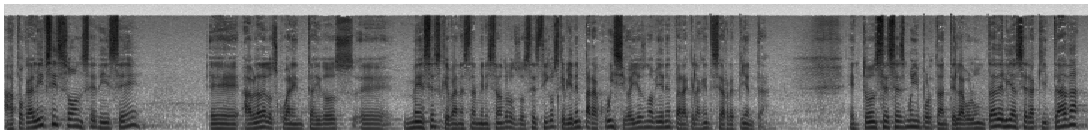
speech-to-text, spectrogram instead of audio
Apocalipsis 11 dice, eh, habla de los 42 eh, meses que van a estar ministrando los dos testigos que vienen para juicio, ellos no vienen para que la gente se arrepienta. Entonces es muy importante, la voluntad de Elías será quitada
